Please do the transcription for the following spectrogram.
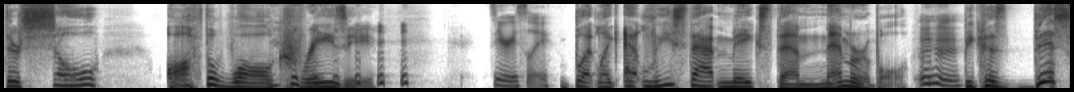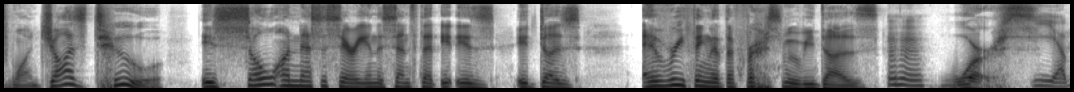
They're so off the wall crazy, Seriously. but like at least that makes them memorable hmm because this one, Jaws 2, is so unnecessary in the sense that it is it does everything that the first movie does hmm worse Yep.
